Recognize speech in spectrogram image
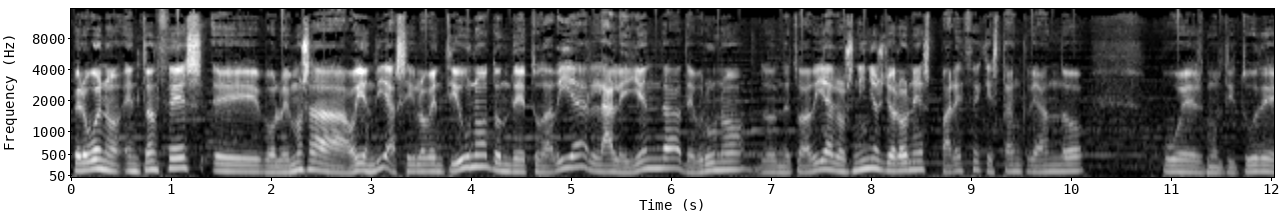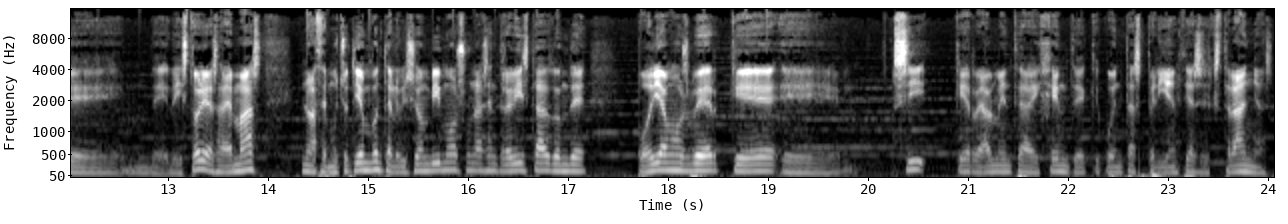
Pero bueno, entonces eh, volvemos a hoy en día, siglo XXI, donde todavía la leyenda de Bruno, donde todavía los niños llorones parece que están creando pues multitud de, de- de historias. Además, no hace mucho tiempo en televisión vimos unas entrevistas donde podíamos ver que eh, sí que realmente hay gente que cuenta experiencias extrañas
